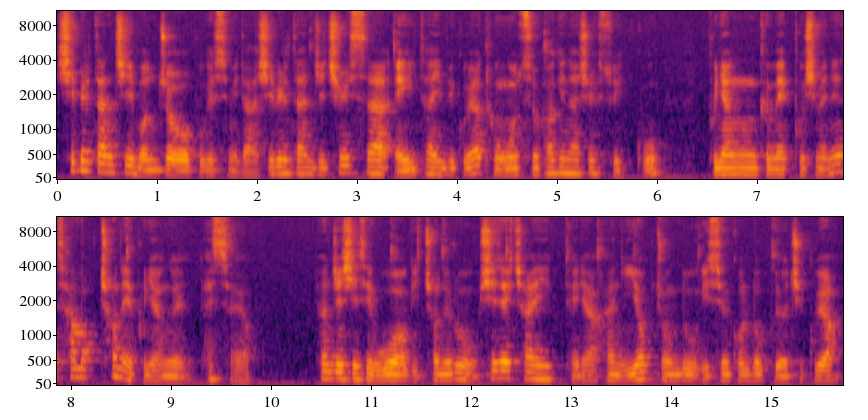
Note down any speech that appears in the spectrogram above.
11단지 먼저 보겠습니다. 11단지 74A 타입이고요. 동호수 확인하실 수 있고 분양 금액 보시면은 3억 1천에 분양을 했어요. 현재 시세 5억 2천으로 시세 차익 대략 한 2억 정도 있을 걸로 보여지고요.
